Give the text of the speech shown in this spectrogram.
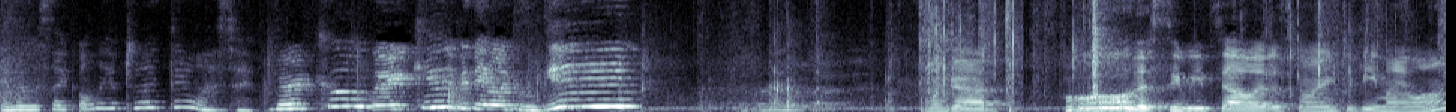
and it was like only up to like there last time. Very cool, very cute. Everything looks good. Oh my god. Oh, the seaweed salad is going to be my life.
